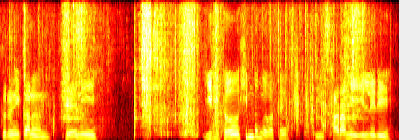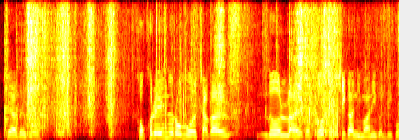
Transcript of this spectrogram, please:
그러니까는 괜히 일이 더 힘든 것 같아요. 이 사람이 일일이 해야 되고 포크레인으로 뭐 자갈 넣으려 해도 그것도 시간이 많이 걸리고.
